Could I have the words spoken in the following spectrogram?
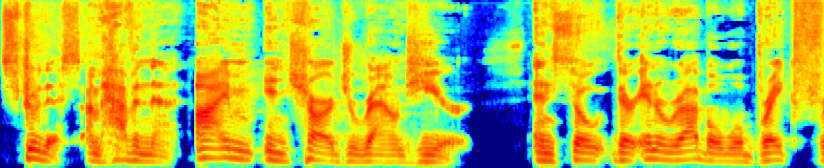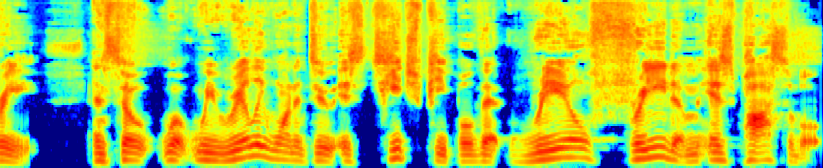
screw this. I'm having that. I'm in charge around here. And so their inner rebel will break free. And so what we really want to do is teach people that real freedom is possible,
